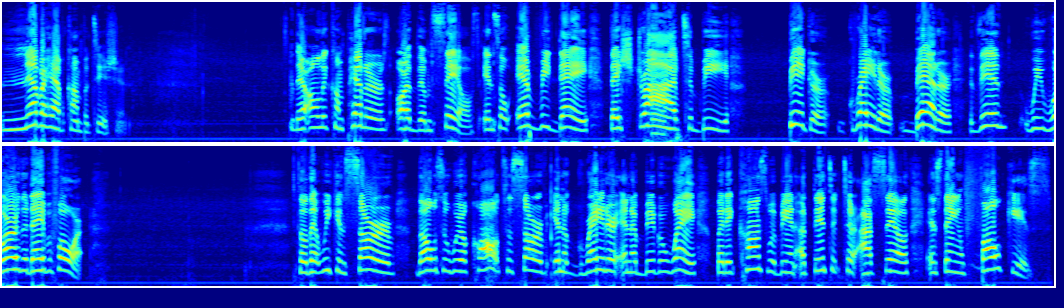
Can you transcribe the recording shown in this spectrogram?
Never have competition. Their only competitors are themselves. And so every day they strive to be bigger, greater, better than we were the day before so that we can serve those who we're called to serve in a greater and a bigger way. But it comes with being authentic to ourselves and staying focused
